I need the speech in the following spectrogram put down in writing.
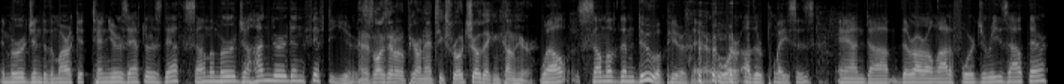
emerge into the market 10 years after his death, some emerge 150 years. And as long as they don't appear on Antiques Roadshow, they can come here. Well, some of them do appear there or other places, and uh, there are a lot of forgeries out there.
